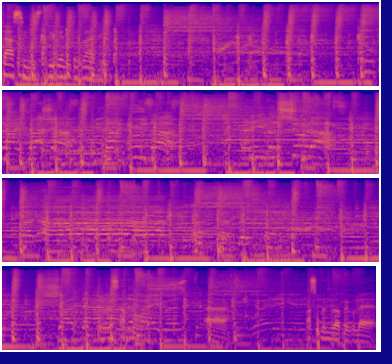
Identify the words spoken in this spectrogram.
the pavement. Empezamos a más o menos regular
